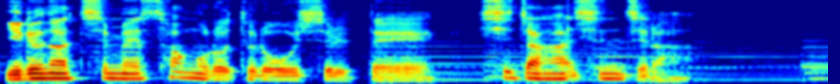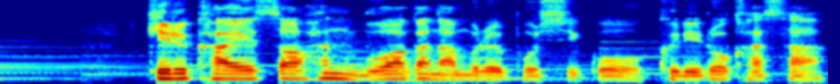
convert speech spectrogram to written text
이른 아침에 성으로 들어오실 때에 시장하신지라. 길 가에서 한 무화과 나무를 보시고 그리로 가사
